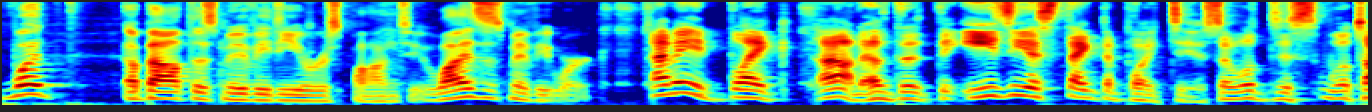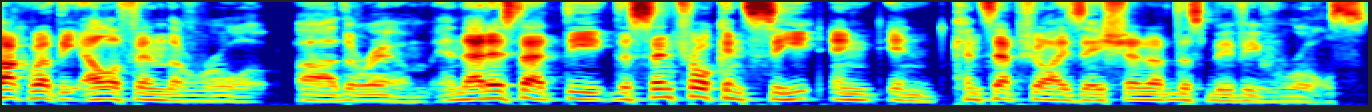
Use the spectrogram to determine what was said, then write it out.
what about this movie do you respond to? Why does this movie work? I mean, like I don't know, the, the easiest thing to point to. So we'll just we'll talk about the elephant in the rule, uh, the room, and that is that the the central conceit and in, in conceptualization of this movie rules.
